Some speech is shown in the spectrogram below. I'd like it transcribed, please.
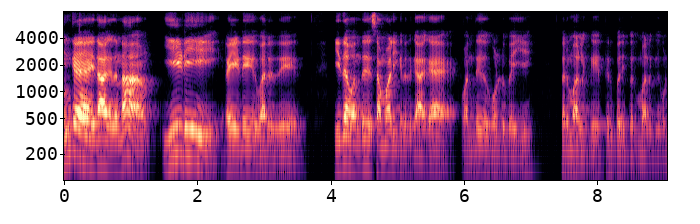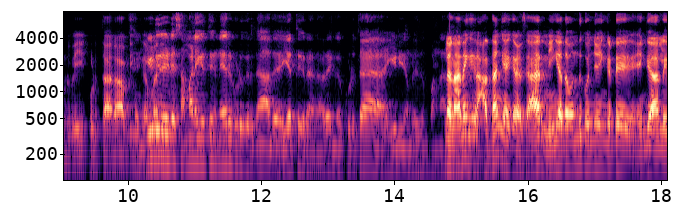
எங்கே இதாகுதுன்னா இடி ரைடு வருது. இதை வந்து சமாளிக்கிறதுக்காக வந்து கொண்டு போய் பெருமாளுக்கு திருப்பதி பெருமாளுக்கு கொண்டு போய் கொடுத்தாரா அப்படிங்கிற ஈடி மாதிரி. ரைடை சமாளிக்கிறதுக்கு நேரு கொடுக்குறது தான் அதை ஏற்றுக்கிறாரு அவர். இங்கே கொடுத்தா ஈடி நம்ம எதுவும் பண்ணாரு இல்லை நானே கேக்குறேன், அதான் கேட்குறேன் சார். நீங்கள் அதை வந்து கொஞ்சம் இங்கிட்டு எங்கள் ஆள்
